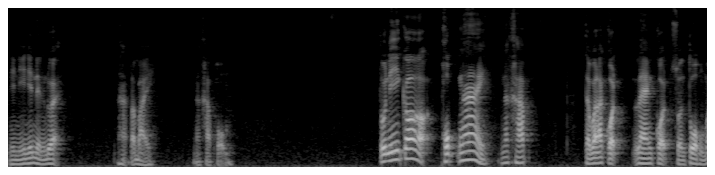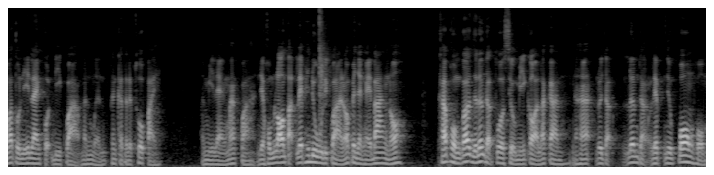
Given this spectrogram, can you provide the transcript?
ในนี้นิดนึงด้วยนะฮะตะไบ นะครับผม ตัวนี้ก็พกง่ายนะครับ แต่เวลากดแรงกดส่วนตัวผมว่าตัวนี้แรงกดดีกว่า มันเหมือนเป็นกระตัดเล็บทั่วไป มันมีแรงมากกว่า เดี๋ยวผมลองตัดเล็บให้ดูดีกว่าว่าเป็นยังไงบ้างเนาะครับผมก็จะเริ่มจากตัวเสี่ยวมีก่อนละกันนะฮะโดยจากเริ่มจากเล็บนิ้วโป้งผม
